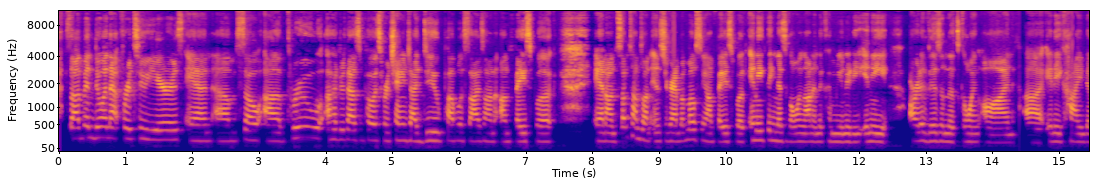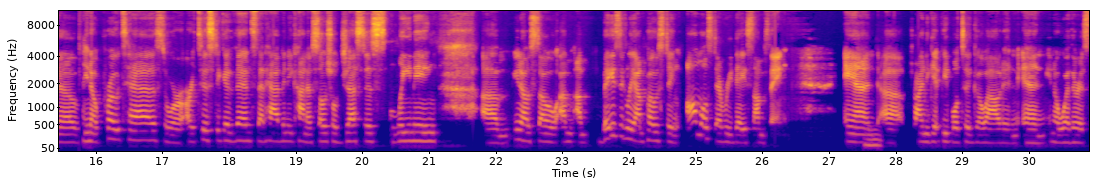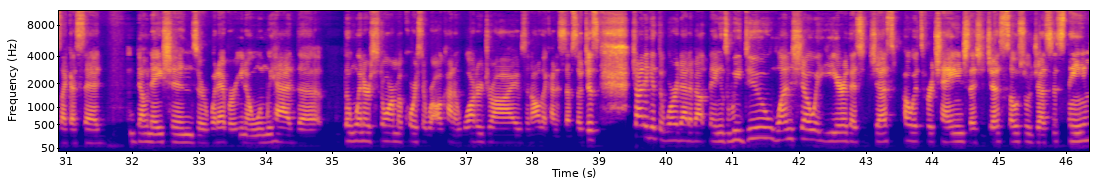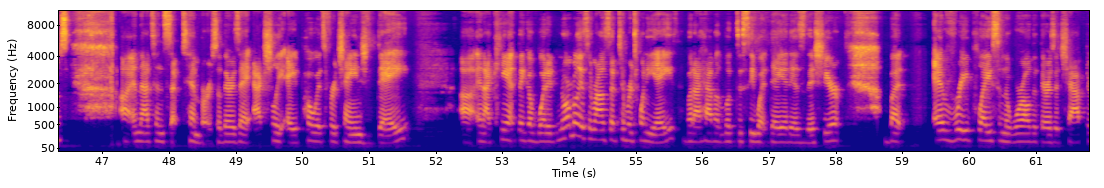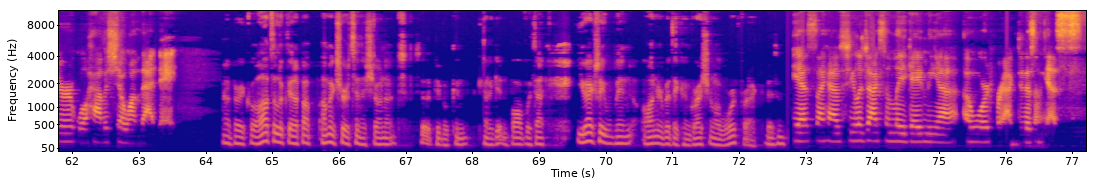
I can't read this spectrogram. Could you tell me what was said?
so I've been doing that for two years. And um, so uh, through 100,000 Poets for Change, I do publicize on, on Facebook and on sometimes on Instagram, but mostly on Facebook, anything that's going on in the community, any artivism that's going on, uh, any kind of, you know, protests or artistic events that have any kind of social justice leaning. Um, you know, so I'm, I'm basically I'm posting almost every day something and mm-hmm. uh, trying to get people to go out and and you know whether it's like I said donations or whatever you know when we had the the winter storm of course there were all kind of water drives and all that kind of stuff. So just trying to get the word out about things. We do one show a year that's just poets for change that's just social justice themes uh, and that's in september. So there's a actually a poets for change day uh, and I can't think of what it normally it's around September 28th, but I haven't looked to see what day it is this year. But every place in the world that there is a chapter will have a show on that day. Oh, very cool. I'll have to look that up. I'll, I'll, make sure it's in the show notes so that people can kind of get involved with that. You actually been honored with a congressional award for activism. Yes, I have. Sheila Jackson Lee gave me a award for activism. Yes.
